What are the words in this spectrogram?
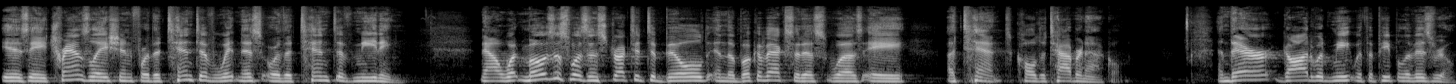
is a translation for the tent of witness or the tent of meeting. Now, what Moses was instructed to build in the book of Exodus was a, a tent called a tabernacle. And there, God would meet with the people of Israel.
